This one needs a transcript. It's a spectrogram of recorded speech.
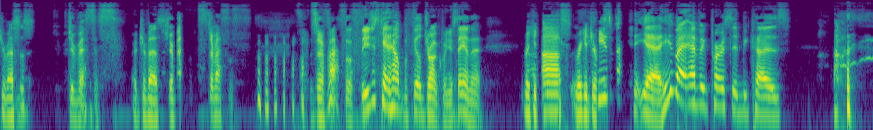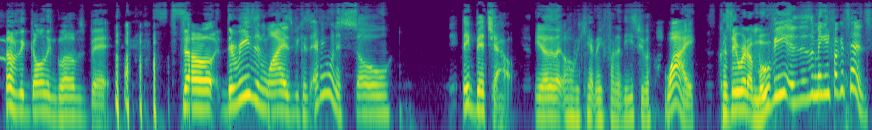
Gervais Gervais. or Gervais? Gervais. Gervais. You just can't help but feel drunk when you're saying that. Ricky, Uh, Ricky Gervais. he's my, yeah, he's my epic person because of the Golden Globes bit. so the reason why is because everyone is so they bitch out. You know, they're like, "Oh, we can't make fun of these people." Why? Because they were in a movie? It doesn't make any fucking sense.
